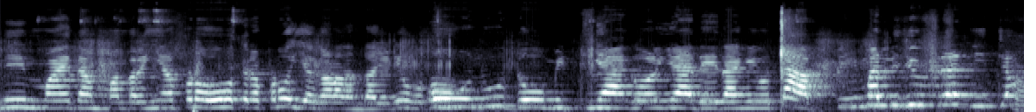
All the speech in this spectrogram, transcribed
ਨਹੀਂ ਮੈਂ ਤਾਂ ਮੰਨ ਰਹੀ ਆ ਪੜੋ ਉਹ ਤੇਰਾ ਪੜੋਈਆ ਗਾਲਾਂ ਦਿੰਦਾ ਜਿਹੜੇ ਉਹ ਤੋਂ। ਉਹਨੂੰ ਦੋ ਮਿੱਠੀਆਂ ਗੋਲੀਆਂ ਦੇ ਦਾਂਗੇ ਉਹ ਤਾਂ ਆਪੀ ਮੰਨ ਜੂ ਮੇਰਾ ਜੀਜਾ। ਮਾ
